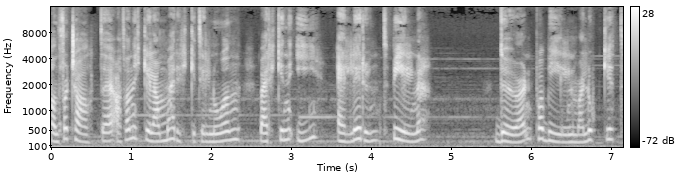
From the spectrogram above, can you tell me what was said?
Han fortalte at han ikke la merke til noen verken i eller rundt bilene. Døren på bilen var lukket,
